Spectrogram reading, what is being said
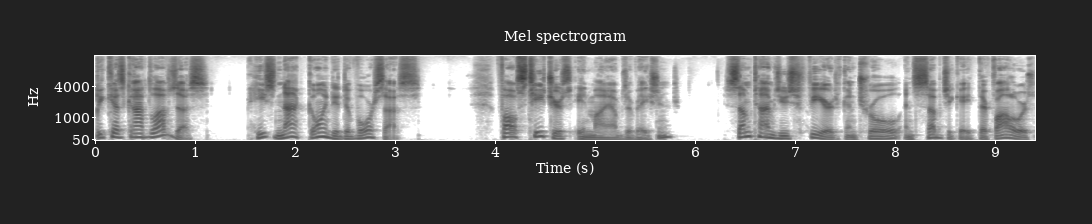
Because God loves us. He's not going to divorce us. False teachers, in my observation, sometimes use fear to control and subjugate their followers.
